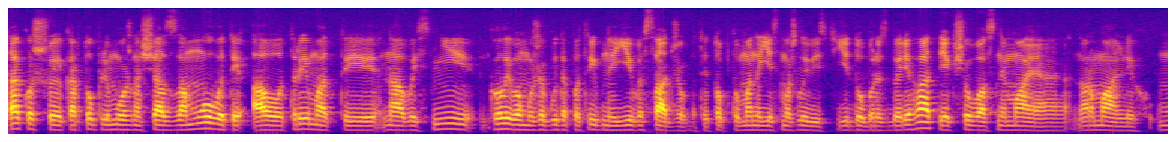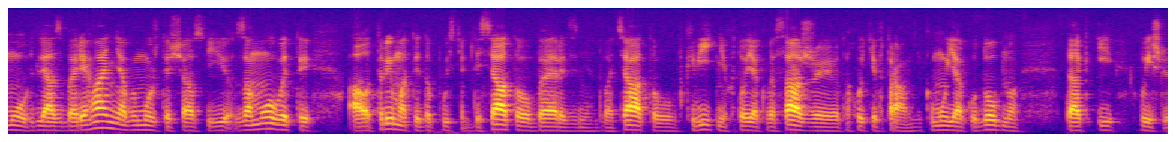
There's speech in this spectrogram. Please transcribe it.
Також е, картоплю можна зараз замовити, а отримати навесні, коли вам вже буде потрібно її висаджувати. Тобто, в мене є можливість її добре зберігати. Якщо у вас немає нормальних умов для зберігання, ви можете зараз її замовити, а отримати, допустимо, 10 березня, 20, в квітні, хто як висаджує, та хоч і в травні. Кому як удобно, так і вишлю.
